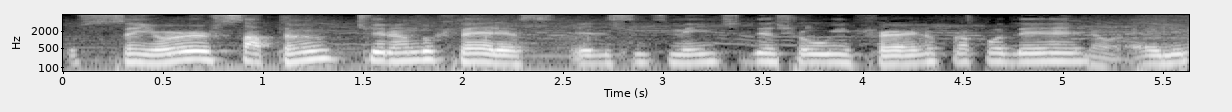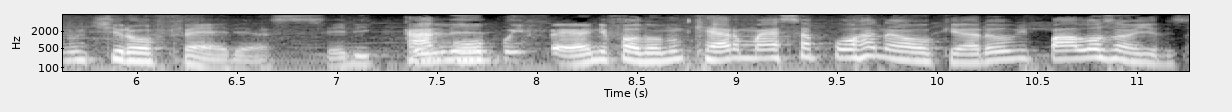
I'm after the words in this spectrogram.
o senhor Satã tirando férias. Ele simplesmente deixou o inferno pra poder. Não, ele não tirou férias. Ele cagou Ele- pro inferno e falou: não quero mais essa porra, não. Eu quero ir pra Los Angeles.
